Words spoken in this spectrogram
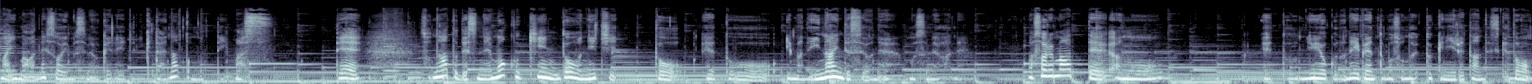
まあ、今はねそういう娘を受け入れていきたいなと思っています。でその後ですね木金土日と,、えーと、今ねいないんですよね娘がね、まあ、それもあってあの、えーと、ニューヨークのねイベントもその時に入れたんですけど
